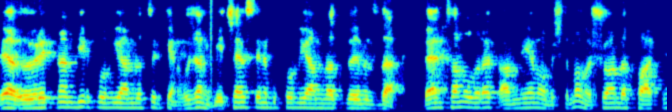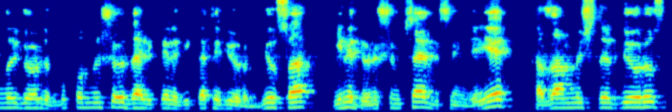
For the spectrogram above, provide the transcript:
Veya öğretmen bir konuyu anlatırken hocam geçen sene bu konuyu anlattığınızda ben tam olarak anlayamamıştım ama şu anda farklılığı gördüm. Bu konunun şu özelliklerine dikkat ediyorum diyorsa yine dönüşümsel düşünceyi kazanmıştır diyoruz.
